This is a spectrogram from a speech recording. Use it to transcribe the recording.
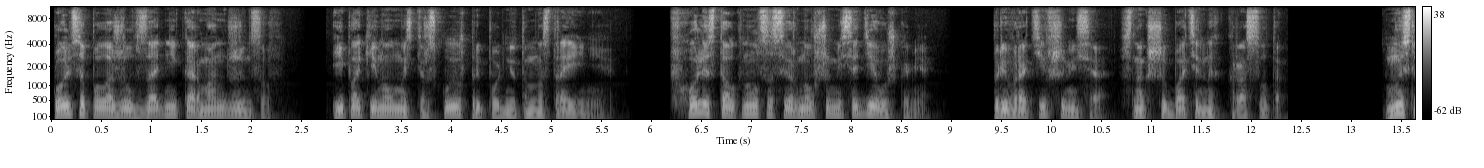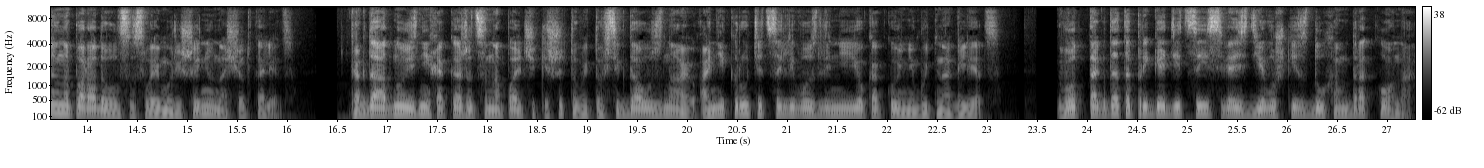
Кольца положил в задний карман джинсов и покинул мастерскую в приподнятом настроении. В холле столкнулся с вернувшимися девушками, превратившимися в сногсшибательных красоток. Мысленно порадовался своему решению насчет колец. Когда одно из них окажется на пальчике Шитовой, то всегда узнаю, а не крутится ли возле нее какой-нибудь наглец. Вот тогда-то пригодится и связь девушки с духом дракона.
